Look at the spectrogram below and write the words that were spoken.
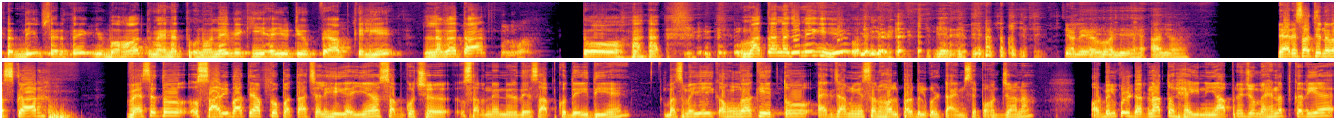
संदीप सर से कि बहुत मेहनत उन्होंने भी की है यूट्यूब पे आपके लिए लगातार। तो माता न जनेगी ये बोले। चलिए बोलिए आ जाओ। प्यारे साथियों नमस्कार। वैसे तो सारी बातें आपको पता चल ही गई हैं, सब कुछ सर ने निर्देश आपको दे ही दिए हैं। बस मैं यही कहूँगा कि एक तो एग्जामिनेशन हॉल पर बिल्कुल टाइम से पहुँच जाना, और बिल्कुल डरना तो है ही नहीं। आपने जो मेहनत करी है,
